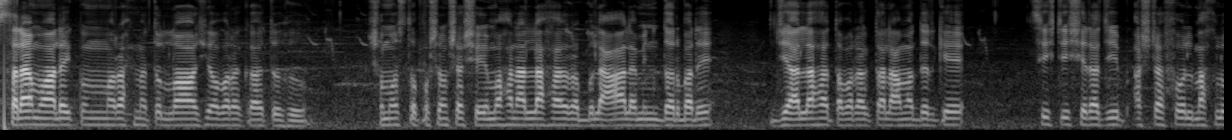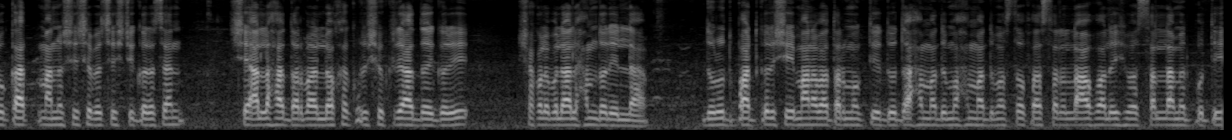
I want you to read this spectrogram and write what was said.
আসসালামু আলাইকুম রহমতুল্লাহ বারকাতুহু। সমস্ত প্রশংসা সে মহান আল্লাহ রব্বুল্লা আলমিন দরবারে, যে আল্লাহ তবরাক তালা আমাদেরকে সৃষ্টি সেরাজীব আশরাফুল মাখলুকাত মানুষ হিসেবে সৃষ্টি করেছেন। সে আল্লাহ দরবার লক্ষ্য করি শুক্রিয়া আদায় করি। সকলে বলে আলহামদুলিল্লাহ। দরুদ পাঠ করে সেই মানবতার মুক্তি দুদ আহমদ মোহাম্মদ মুস্তফা সাল্লাহ আলহি আসাল্লামের প্রতি।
